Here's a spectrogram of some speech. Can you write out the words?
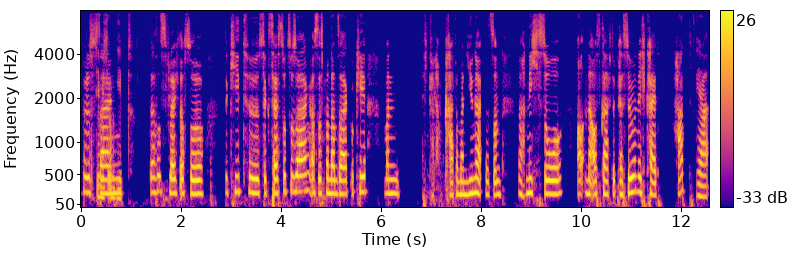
Würdest die du mich sagen, umgibt. das ist vielleicht auch so the key to success sozusagen, also dass man dann sagt, okay, man, ich glaube, gerade wenn man jünger ist und noch nicht so eine ausgereifte Persönlichkeit hat, Ja,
